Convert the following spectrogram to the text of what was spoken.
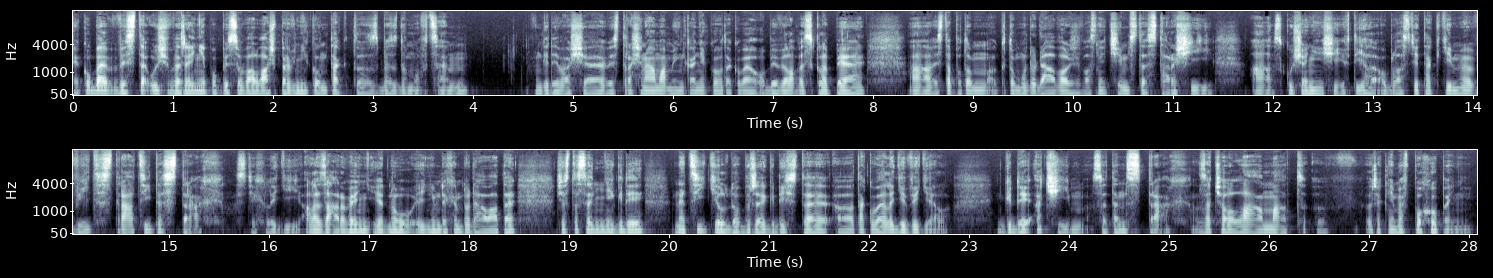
Jakube, vy jste už veřejně popisoval váš první kontakt s bezdomovcem, kdy vaše vystrašená maminka někoho takového objevila ve sklepě a vy jste potom k tomu dodával, že vlastně čím jste starší a zkušenější v téhle oblasti, tak tím víc ztrácíte strach z těch lidí, ale zároveň jednou jedním dechem dodáváte, že jste se nikdy necítil dobře, když jste uh, takové lidi viděl. Kdy a čím se ten strach začal lámat, řekněme, v pochopení?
